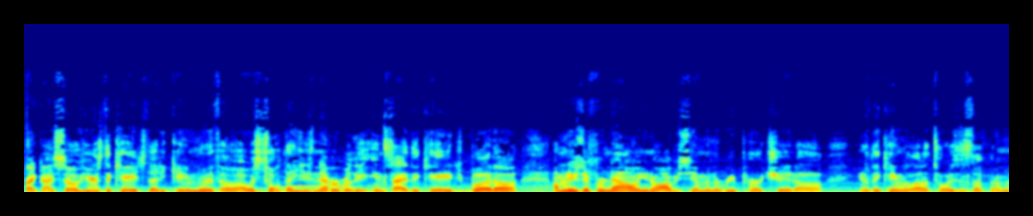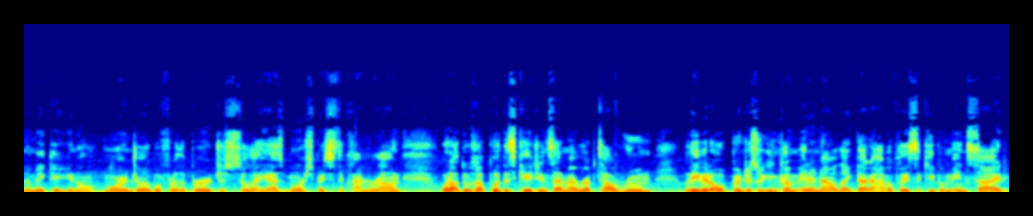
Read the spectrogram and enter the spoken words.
All right, guys, so here's the cage that he came with. Uh, I was told that he's never really inside the cage, but uh, I'm going to use it for now. You know, obviously I'm going to repurchase it. Uh, you know, they came with a lot of toys and stuff, but I'm going to make it, you know, more enjoyable for the bird just so that he has more spaces to climb around. What I'll do is I'll put this cage inside my reptile room, leave it open just so he can come in and out like that. I have a place to keep him inside.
